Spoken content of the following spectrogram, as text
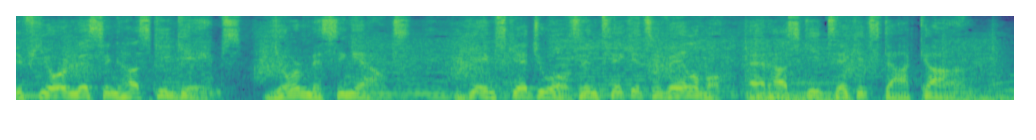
If you're missing Husky games, you're missing out. Game schedules and tickets available at huskytickets.com.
